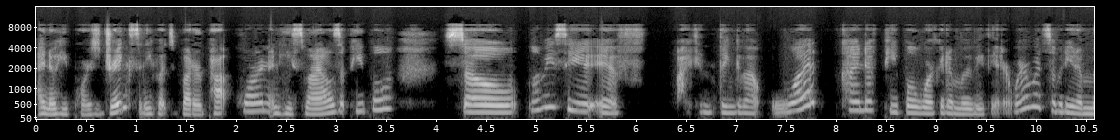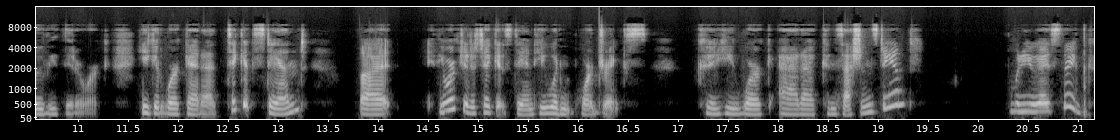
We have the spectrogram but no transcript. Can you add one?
I know he pours drinks and he puts buttered popcorn and he smiles at people. So let me see if I can think about what kind of people work at a movie theater. Where would somebody at a movie theater work? He could work at a ticket stand, but if he worked at a ticket stand, he wouldn't pour drinks. Could he work at a concession stand? What do you guys think?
